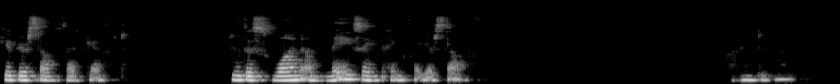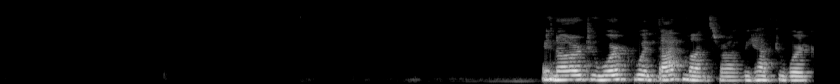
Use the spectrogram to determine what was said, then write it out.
Give yourself that gift. Do this one amazing thing for yourself. I am divine. In order to work with that mantra, we have to work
